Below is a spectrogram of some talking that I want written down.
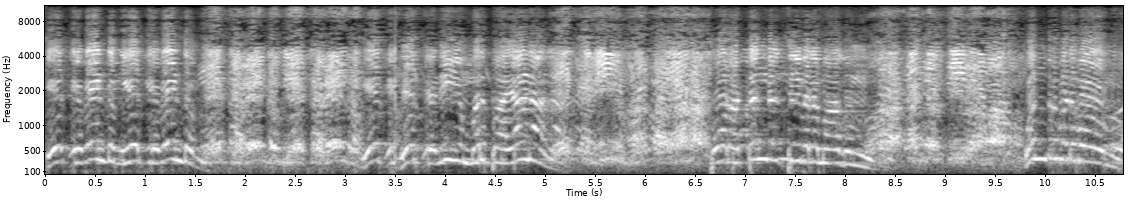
ஏற்க வேண்டும் ஏற்க வேண்டும். ஏற்க- ஏற்க நீயும் மறுப்பாயானால் போராட்டங்கள் தீவிரமாகும். ஒன்றுபடுவோம்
